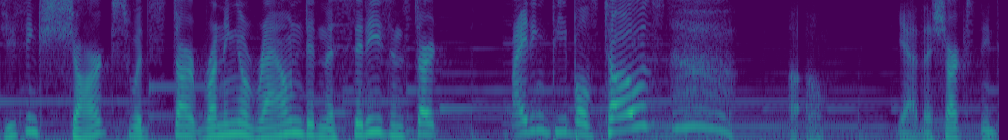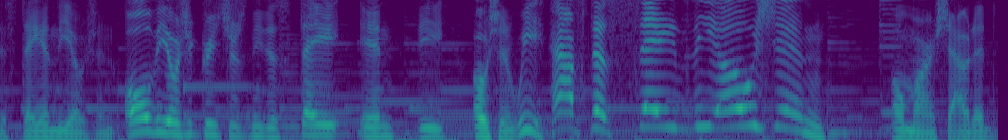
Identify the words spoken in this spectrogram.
Do you think sharks would start running around in the cities and start biting people's toes? uh oh. Yeah, the sharks need to stay in the ocean. All the ocean creatures need to stay in the ocean. We have to save the ocean, Omar shouted.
